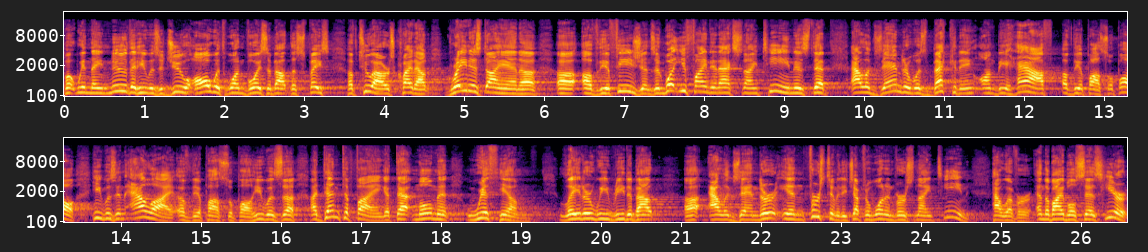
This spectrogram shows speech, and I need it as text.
But when they knew that he was a Jew, all with one voice about the space of two hours cried out, Great is Diana uh, of the Ephesians. And what you find in Acts 19 is that Alexander was beckoning on behalf of the Apostle Paul. He was an ally of the Apostle Paul, he was uh, identifying at that moment with him. Later, we read about uh, Alexander in 1 Timothy chapter 1 and verse 19, however. And the Bible says here,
